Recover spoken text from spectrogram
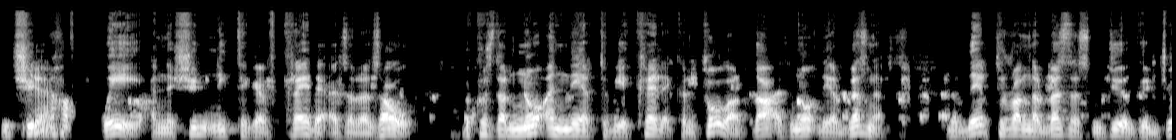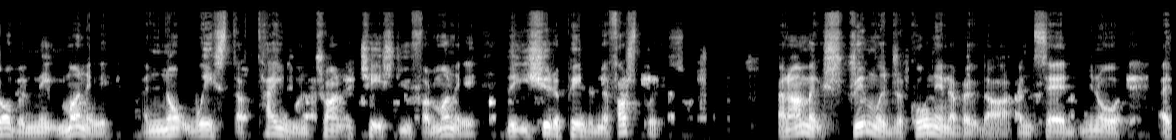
They shouldn't yeah. have to wait and they shouldn't need to give credit as a result because they're not in there to be a credit controller. That is not their business. They're there to run their business and do a good job and make money and not waste their time on trying to chase you for money that you should have paid in the first place. And I'm extremely draconian about that and said, you know, as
